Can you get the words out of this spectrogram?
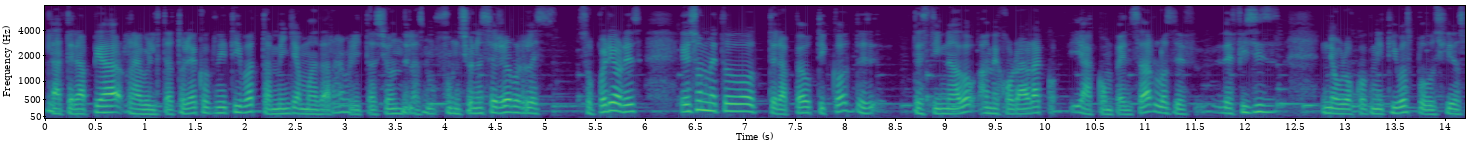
La terapia rehabilitatoria cognitiva, también llamada rehabilitación de las funciones cerebrales superiores, es un método terapéutico destinado a mejorar y a compensar los déficits neurocognitivos producidos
